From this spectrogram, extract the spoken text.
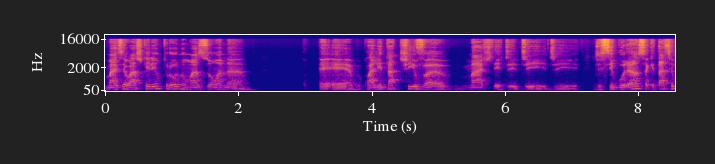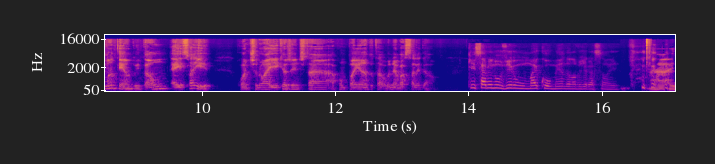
Mas eu acho que ele entrou numa zona é, é, qualitativa master de, de, de, de segurança que está se mantendo. Então, é isso aí continua aí que a gente está acompanhando, tá, o negócio tá legal. Quem sabe não vira um Michael Mann da nova geração aí. Ai,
